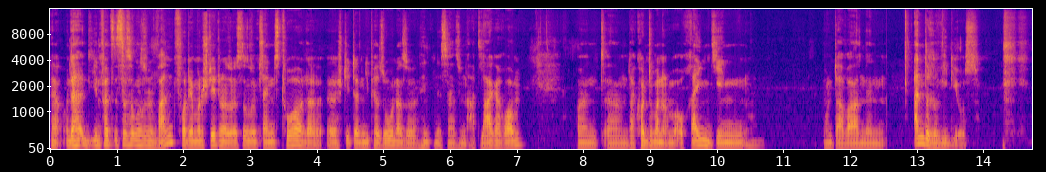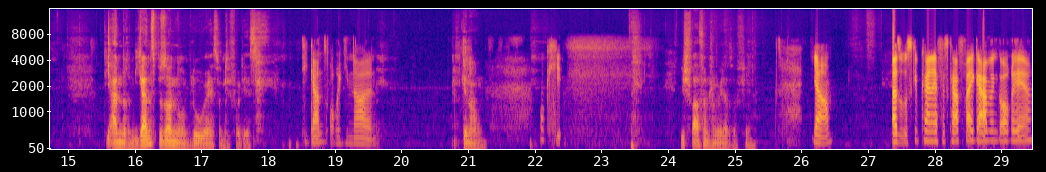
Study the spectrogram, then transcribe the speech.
Ja, und da jedenfalls ist das immer so eine Wand, vor der man steht, und da ist dann so ein kleines Tor und da äh, steht dann die Person, also hinten ist dann so eine Art Lagerraum. Und ähm, da konnte man aber auch reingehen und da waren dann andere Videos. Die anderen, die ganz besonderen Blu-rays und DVDs. Die ganz originalen. Genau. Okay. Wir schwafeln schon wieder so viel. Ja. Also es gibt keine FSK-Freigabe in Gore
